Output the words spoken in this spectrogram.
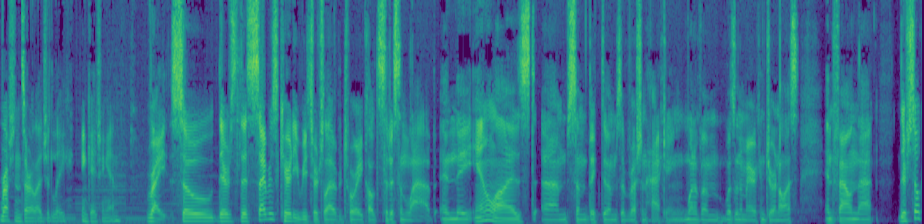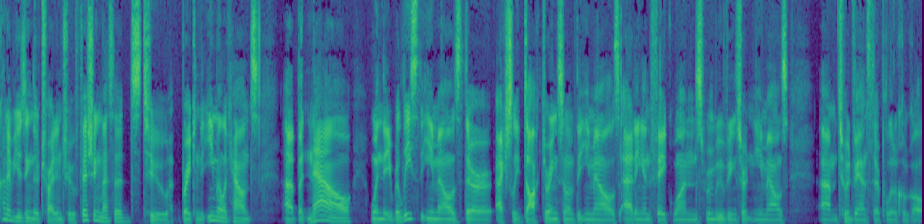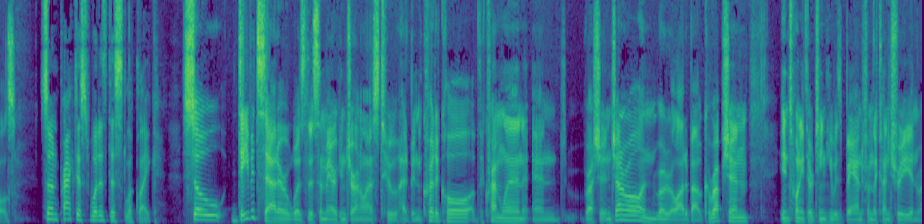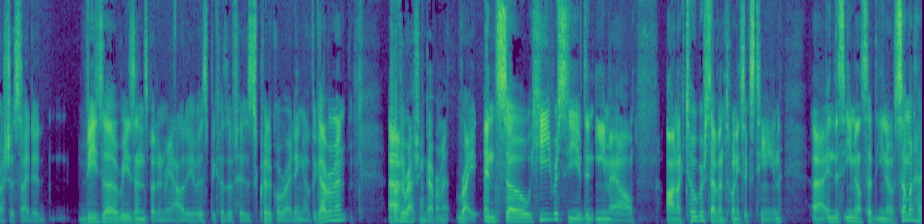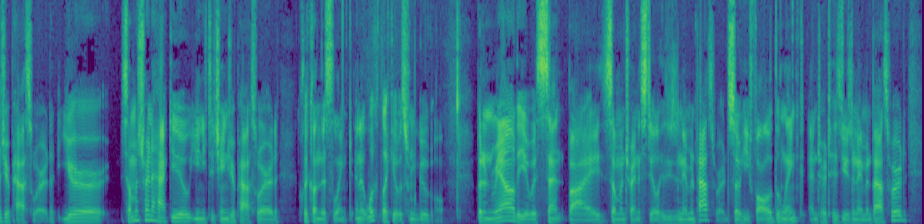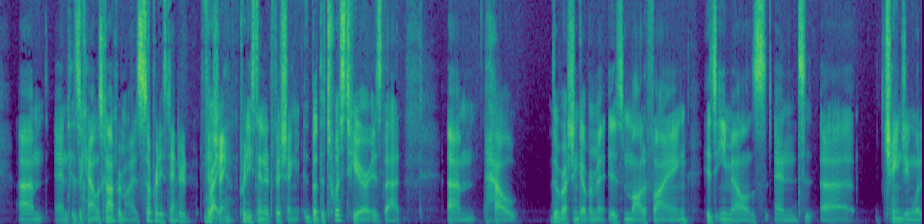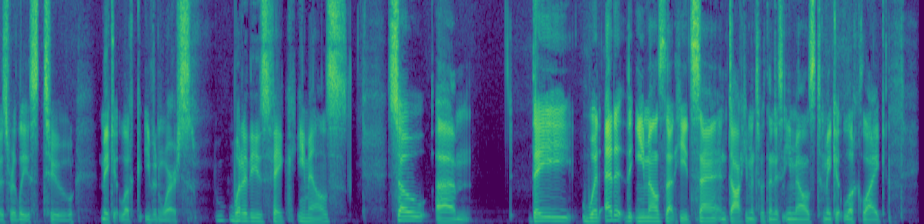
Russians are allegedly engaging in. Right. So there's this cybersecurity research laboratory called Citizen Lab, and they analyzed um, some victims of Russian hacking. One of them was an American journalist, and found that they're still kind of using their tried and true phishing methods to break into email accounts. Uh, but now, when they release the emails, they're actually doctoring some of the emails, adding in fake ones, removing certain emails um, to advance their political goals. So in practice, what does this look like? So, David Satter was this American journalist who had been critical of the Kremlin and Russia in general and wrote a lot about corruption. In 2013, he was banned from the country, and Russia cited visa reasons, but in reality, it was because of his critical writing of the government. Of the Um, Russian government. Right. And so he received an email on October 7th, 2016. Uh, and this email said, you know, someone has your password. You're someone's trying to hack you. You need to change your password. Click on this link. And it looked like it was from Google. But in reality, it was sent by someone trying to steal his username and password. So he followed the link, entered his username and password, um, and his account was compromised. So pretty standard phishing. Right, pretty standard phishing. But the twist here is that um, how the Russian government is modifying his emails and uh, changing what is released to make it look even worse. What are these fake emails? So um, they would edit the emails that he'd sent and documents within his emails to make it look like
